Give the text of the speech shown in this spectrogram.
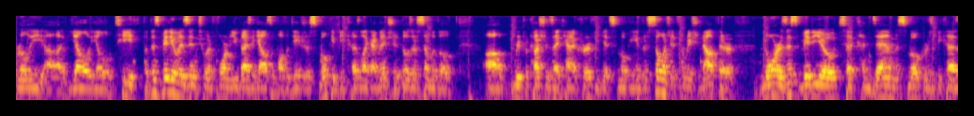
really uh, yellow, yellow teeth. But this video isn't to inform you guys and gals about the dangers of smoking because like I mentioned, those are some of the uh, repercussions that can occur if you get smoking. And there's so much information out there. Nor is this video to condemn smokers because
